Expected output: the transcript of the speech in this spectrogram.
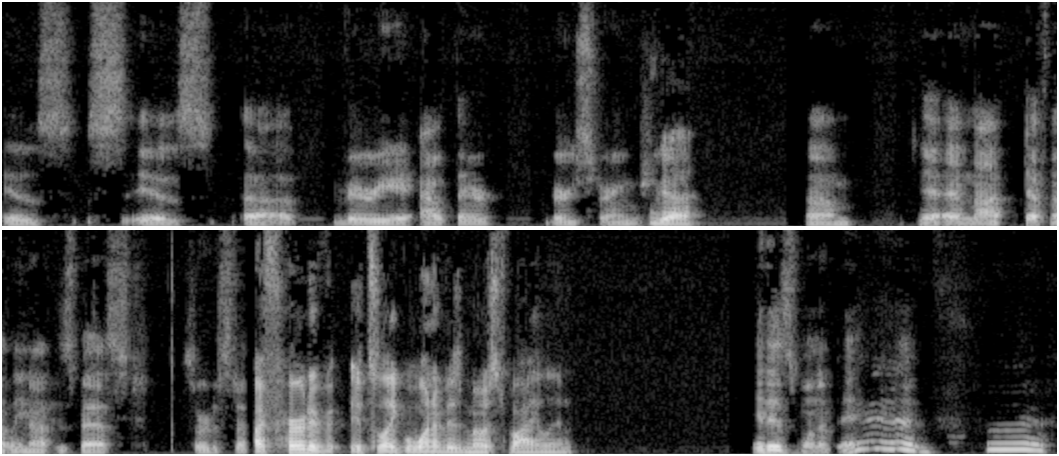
is is uh, very out there, very strange. Yeah, Um, yeah, and not definitely not his best sort of stuff. I've heard of it's like one of his most violent. It is one of eh, eh, that, that, I-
